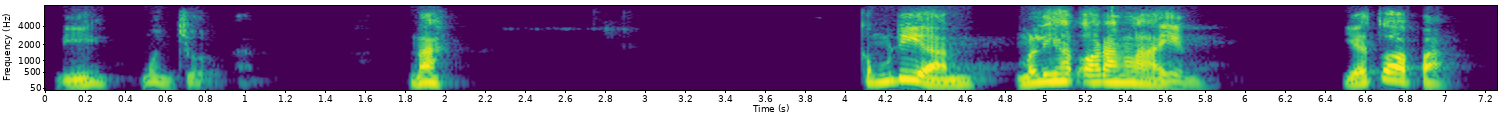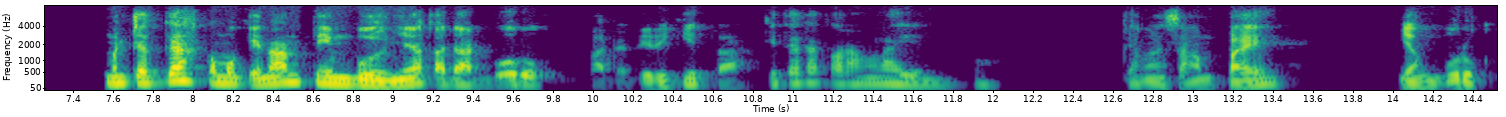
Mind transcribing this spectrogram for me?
dimunculkan. Nah, kemudian melihat orang lain, yaitu apa? mencegah kemungkinan timbulnya keadaan buruk pada diri kita. Kita lihat orang lain. Oh, jangan sampai yang buruk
